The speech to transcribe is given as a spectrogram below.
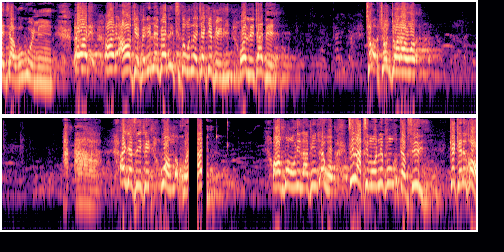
Ẹjẹ́ àwúwò ni. Àwọn kèfèrí lé Felix tó wọn náà jẹ́ kèfèrí wọ́n lé jáde. Ṣó jọra wọn? A jẹ́ sí pé wọ́n mọ́ Kùránì. Ọgbọ́n orí la fi ń tẹ́wọ̀ tíra tí mo ní fún tafsiri kékeré kọ́.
